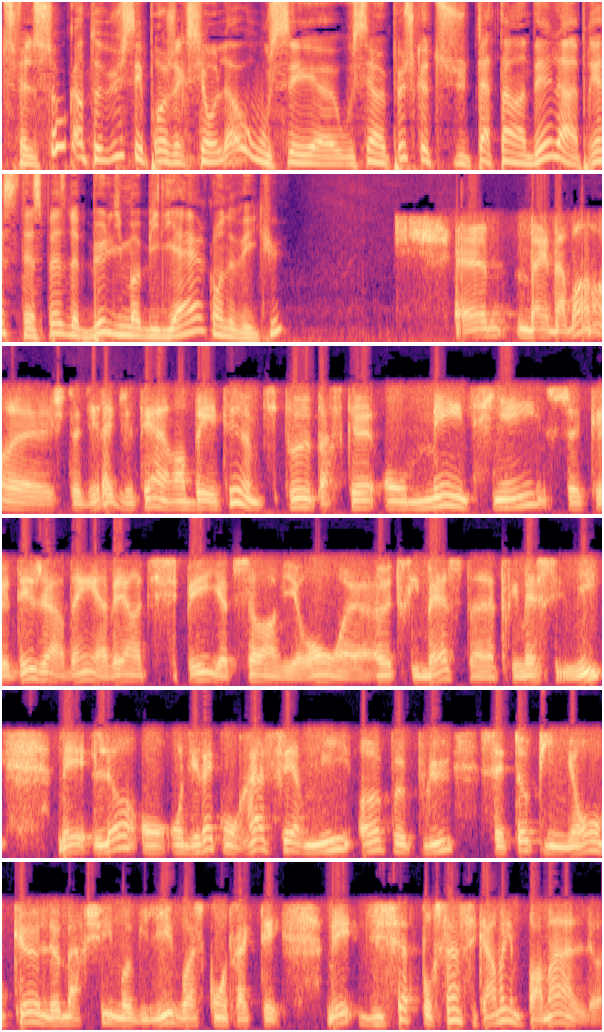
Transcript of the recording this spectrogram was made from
tu fais le saut quand tu as vu ces projections-là ou c'est euh, ou c'est un peu ce que tu t'attendais là après cette espèce de bulle immobilière qu'on a vécue? Euh, ben d'abord, euh, je te dirais que j'étais embêté un petit peu parce que on maintient ce que Desjardins avait anticipé il y a de ça environ euh, un trimestre, un trimestre et demi. Mais là, on, on dirait qu'on raffermit un peu plus cette opinion que le marché immobilier va se contracter. Mais 17% c'est quand même pas mal. Là.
